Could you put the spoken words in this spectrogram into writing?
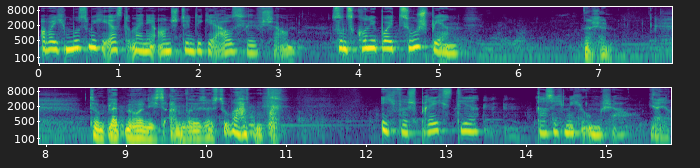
Aber ich muss mich erst um eine anständige Aushilfe schauen. Sonst kann ich bald zusperren. Na schön. Dann bleibt mir wohl nichts anderes als zu warten. Ich versprech's dir, dass ich mich umschaue. Ja, ja.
